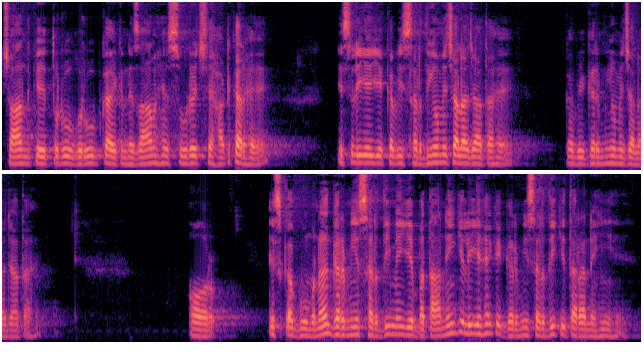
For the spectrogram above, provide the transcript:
چاند کے طرو غروب کا ایک نظام ہے، سورج سے ہٹ کر ہے، اس لیے یہ کبھی سردیوں میں چلا جاتا ہے، کبھی گرمیوں میں چلا جاتا ہے۔ اور اس کا گھومنا گرمی سردی میں یہ بتانے کے لیے ہے کہ گرمی سردی کی طرح نہیں ہے۔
